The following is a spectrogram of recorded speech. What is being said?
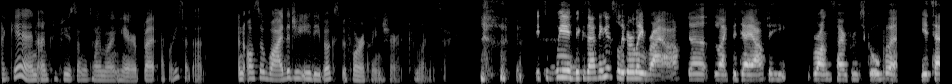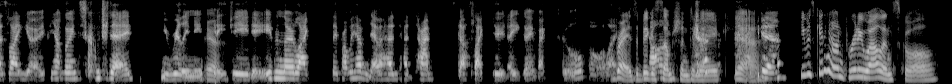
Again, I'm confused on the timeline here, but I've already said that. And also, why the GED books before a clean shirt? Come on, Yitzhak. It's weird because I think it's literally right after, like the day after he runs home from school. But it says like, "Yo, if you're not going to school today, you really need to Yeah. get your GED." Even though like they probably have never had had time to discuss like, "Dude, are you going back to school?" Or like, right. It's a big no. assumption to make. Yeah. yeah, He was getting on pretty well in school.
